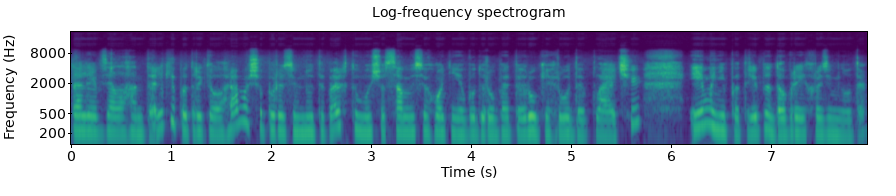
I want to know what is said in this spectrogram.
Далі я взяла гантельки по 3 кг, щоб розімнути верх, тому що саме сьогодні я буду робити руки, груди, плечі, і мені потрібно добре їх розімнути.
